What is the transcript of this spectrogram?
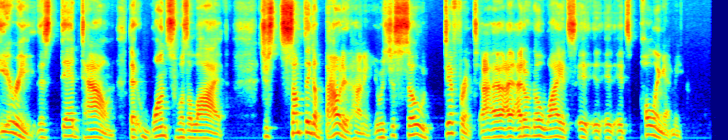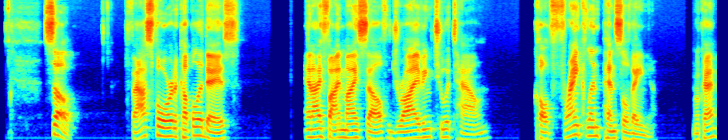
eerie. This dead town that once was alive. Just something about it, honey. It was just so different. I I, I don't know why it's it, it, it's pulling at me. So, fast forward a couple of days, and I find myself driving to a town called Franklin, Pennsylvania. Okay.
